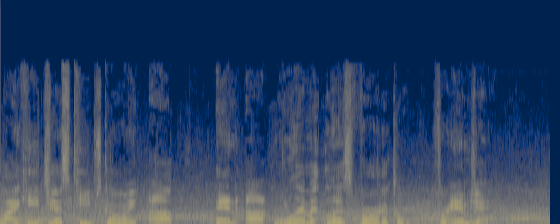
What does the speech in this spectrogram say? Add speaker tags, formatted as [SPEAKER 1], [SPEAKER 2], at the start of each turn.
[SPEAKER 1] like he just keeps going up and up. Limitless vertical for MJ.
